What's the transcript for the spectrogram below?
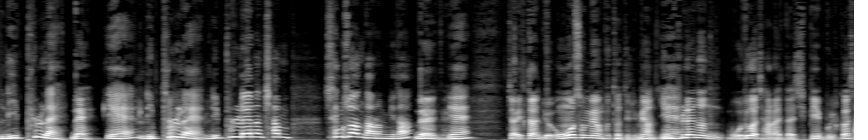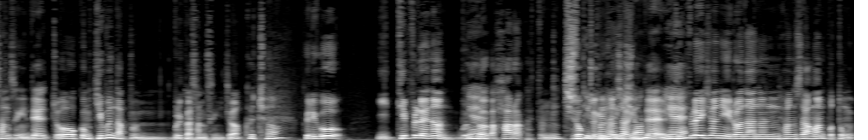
리플레. 네. 예, 리플레. 리플레는 참 생소한 단어입니다. 네네. 예. 자, 일단 용어 설명부터 드리면 예. 인플레는 모두가 잘 알다시피 물가 상승인데 조금 기분 나쁜 물가 상승이죠. 그렇죠. 그리고 이 디플레는 물가가 하락하던 지속적인 디플레이션? 현상인데 예. 디플레이션이 일어나는 현상은 보통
